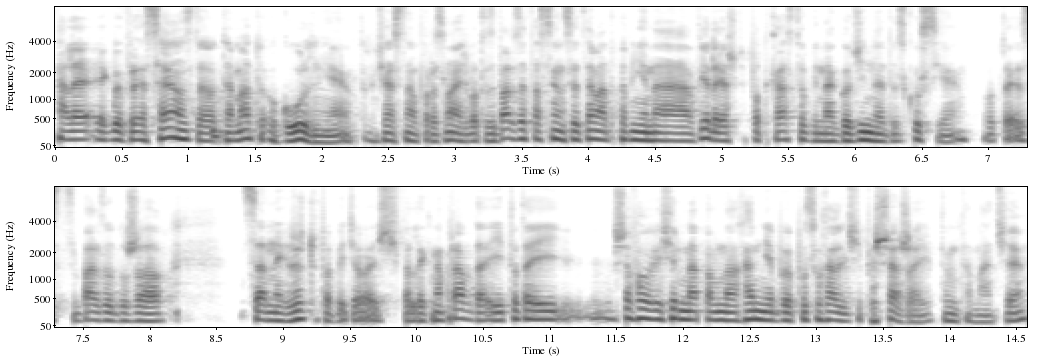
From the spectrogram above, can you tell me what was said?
Ale jakby wracając do tematu ogólnie, o którym chciałem porozmawiać, bo to jest bardzo fascynujący temat, pewnie na wiele jeszcze podcastów i na godzinne dyskusje, bo to jest bardzo dużo cennych rzeczy powiedziałeś, Felek, naprawdę. I tutaj szefowie firm na pewno chętnie by posłuchali Ciebie szerzej w tym temacie.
